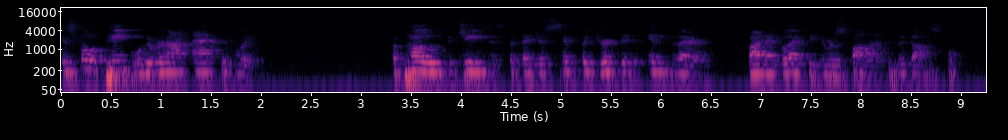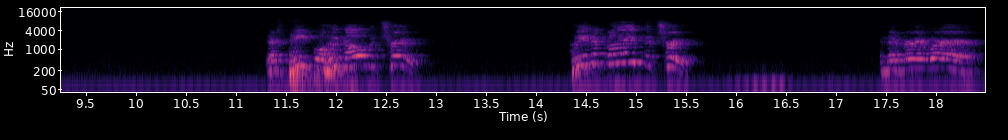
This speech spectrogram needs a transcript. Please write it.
is full of people who are not actively opposed to Jesus, but they just simply drifted in there by neglecting to respond to the gospel. There's people who know the truth, who even believe the truth, and they're very aware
